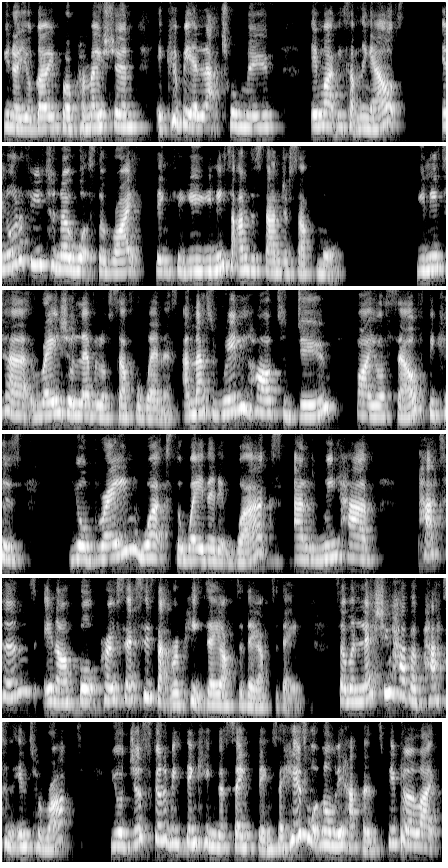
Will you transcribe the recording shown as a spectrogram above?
you know you're going for a promotion it could be a lateral move it might be something else in order for you to know what's the right thing for you you need to understand yourself more you need to raise your level of self awareness. And that's really hard to do by yourself because your brain works the way that it works. And we have patterns in our thought processes that repeat day after day after day. So, unless you have a pattern interrupt, you're just going to be thinking the same thing. So, here's what normally happens people are like,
